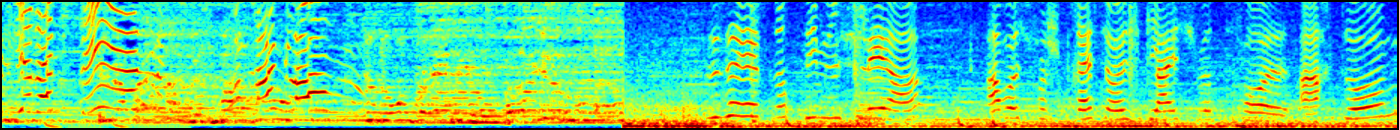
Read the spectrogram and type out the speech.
Könnt ihr dann stehen und langlaufen. Es ist ja jetzt noch ziemlich leer, aber ich verspreche euch, gleich wird's voll. Achtung!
